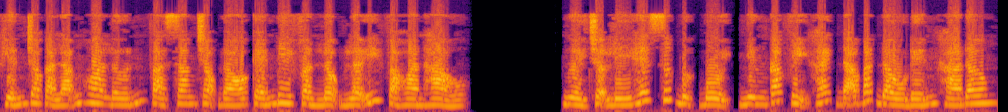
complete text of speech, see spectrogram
khiến cho cả lãng hoa lớn và sang trọng đó kém đi phần lộng lẫy và hoàn hảo. Người trợ lý hết sức bực bội nhưng các vị khách đã bắt đầu đến khá đông.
